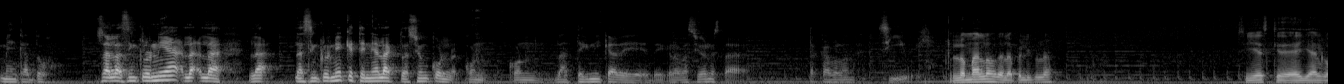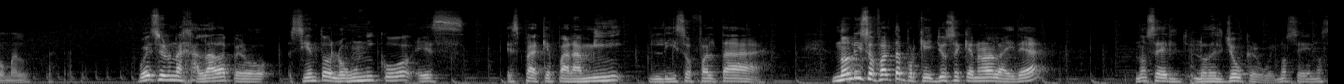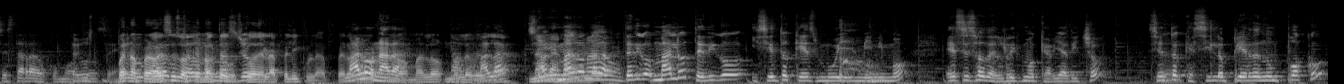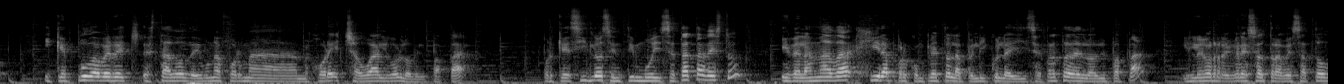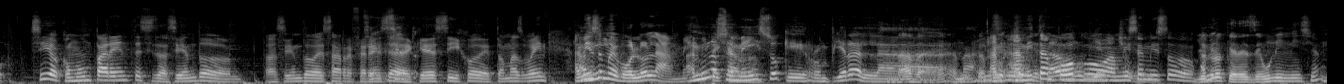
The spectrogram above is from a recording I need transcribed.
me encantó. O sea, la sincronía, la, la, la, la sincronía que tenía la actuación con, la- con, con la técnica de, de grabación está, está cabrón. Sí, güey. Lo malo de la película. Si es que hay algo malo. Voy a decir una jalada, pero siento lo único es, es para que para mí le hizo falta... No le hizo falta porque yo sé que no era la idea. No sé, el- lo del Joker, güey. No sé, no sé, está raro como... ¿Te No sé. Bueno, pero eso es lo que no te gustó de Joker. la película. Pero Malo lo- nada. Lo malo no Nada. le ves. Mala, sí, Nada, malo, nada. nada. Te digo, malo, te digo, y siento que es muy mínimo. Es eso del ritmo que había dicho. Siento Sí. que sí lo pierden un poco y que pudo haber hecho- estado de una forma mejor hecha o algo, lo del papá. Porque sí lo sentí muy. Se trata de esto y de la nada gira por completo la película y se trata de lo del papá y luego regresa otra vez a todo. Sí, o como un paréntesis haciendo, haciendo esa referencia Sí, de que es hijo de Thomas Wayne. A, A mí, mí- eso me voló la mente. A mí no se me hizo que rompiera la... Nada, ¿eh? A mí Nah, tampoco. A, mí- a tampoco, a hecho, se me hizo... Yo A mí- creo que desde un inicio,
